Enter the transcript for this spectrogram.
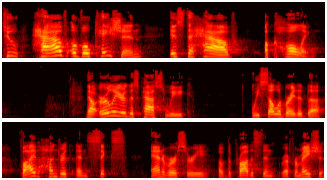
To have a vocation is to have a calling. Now, earlier this past week, we celebrated the 506th anniversary of the Protestant Reformation.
